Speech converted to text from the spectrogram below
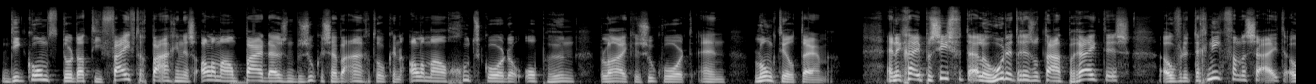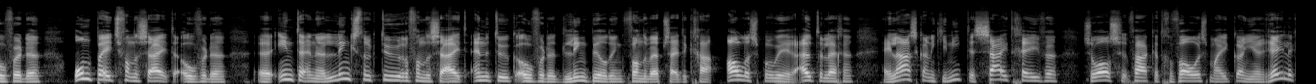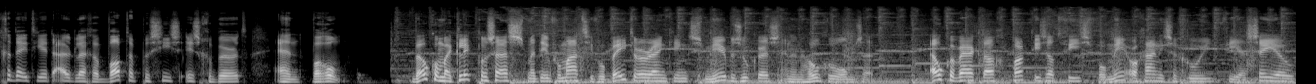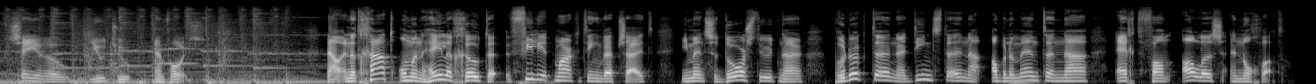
die komt doordat die 50 pagina's allemaal een paar duizend bezoekers hebben aangetrokken en allemaal goed scoorden op hun belangrijke zoekwoord- en longtailtermen. En ik ga je precies vertellen hoe dit resultaat bereikt is, over de techniek van de site, over de onpage van de site, over de uh, interne linkstructuren van de site en natuurlijk over de linkbuilding van de website. Ik ga alles proberen uit te leggen. Helaas kan ik je niet de site geven, zoals vaak het geval is, maar ik kan je redelijk gedetailleerd uitleggen wat er precies is gebeurd en waarom. Welkom bij Klikproces met informatie voor betere rankings, meer bezoekers en een hogere omzet. Elke werkdag praktisch advies voor meer organische groei via SEO, CRO, YouTube en Voice. Nou, en het gaat om een hele grote affiliate marketing website die mensen doorstuurt naar producten, naar diensten, naar abonnementen, naar echt van alles en nog wat.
